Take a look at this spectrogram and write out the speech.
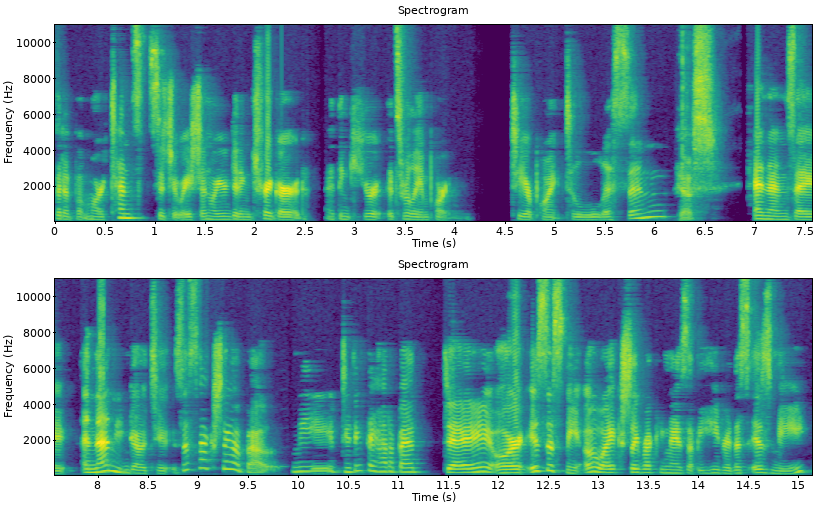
bit of a more tense situation where you're getting triggered i think you're it's really important to your point to listen. Yes. And then say and then you can go to is this actually about me? Do you think they had a bad day? Or is this me? Oh i actually recognize that behavior. This is me.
